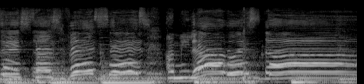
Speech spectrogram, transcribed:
Esas veces a mi lado estás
